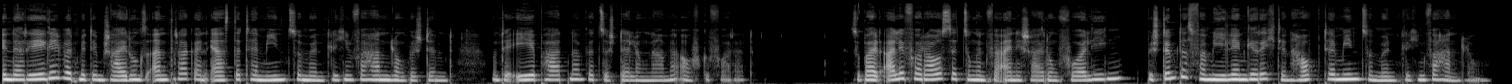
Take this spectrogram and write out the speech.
In der Regel wird mit dem Scheidungsantrag ein erster Termin zur mündlichen Verhandlung bestimmt und der Ehepartner wird zur Stellungnahme aufgefordert. Sobald alle Voraussetzungen für eine Scheidung vorliegen, bestimmt das Familiengericht den Haupttermin zur mündlichen Verhandlung.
